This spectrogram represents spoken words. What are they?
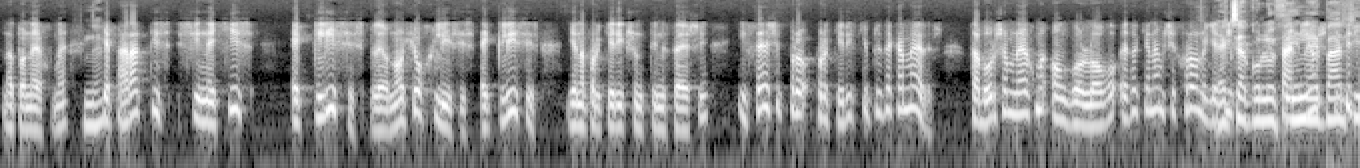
να τον έχουμε. Ναι. Και παρά τις συνεχείς εκκλήσεις πλέον, όχι οχλήσεις, εκκλήσεις για να προκηρύξουν την θέση, η θέση προ, προκηρύχθηκε πριν 10 μέρες. Θα μπορούσαμε να έχουμε ογκολόγο εδώ και 1,5 χρόνο. Γιατί εξακολουθεί να υπάρχει...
